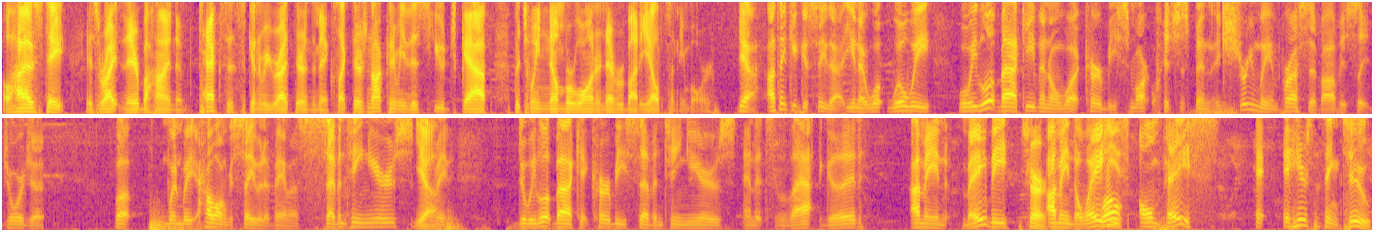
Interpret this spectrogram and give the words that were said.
Ohio State is right there behind them. Texas is going to be right there in the mix. Like there's not going to be this huge gap between number one and everybody else anymore. Yeah, I think you could see that. You know, what- will we will we look back even on what Kirby Smart, which has been extremely impressive, obviously at Georgia, but when we how long was Saban at Bama? Seventeen years. Yeah. I mean, do we look back at Kirby's seventeen years and it's that good? I mean, maybe. Sure. I mean, the way Well- he's on pace. And here's the thing too:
